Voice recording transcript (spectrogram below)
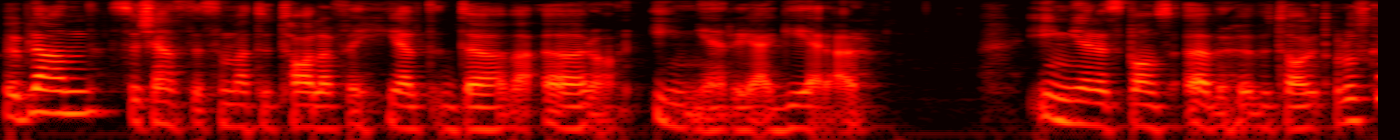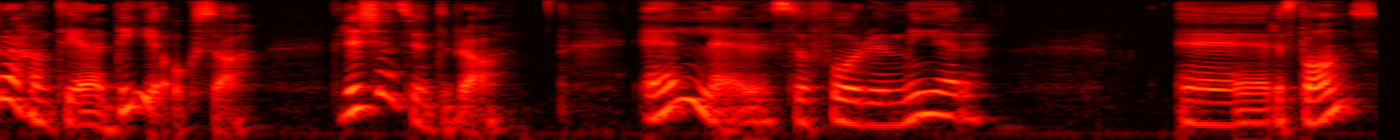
Och ibland så känns det som att du talar för helt döva öron. Ingen reagerar. Ingen respons överhuvudtaget och då ska du hantera det också. För det känns ju inte bra. Eller så får du mer eh, respons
